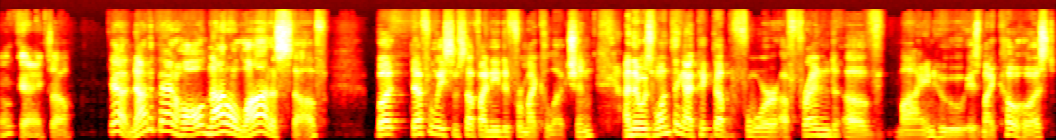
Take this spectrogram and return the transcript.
Okay. So yeah, not a bad haul. Not a lot of stuff, but definitely some stuff I needed for my collection. And there was one thing I picked up for a friend of mine who is my co-host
